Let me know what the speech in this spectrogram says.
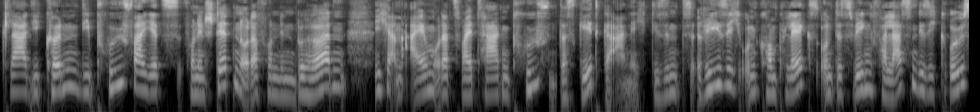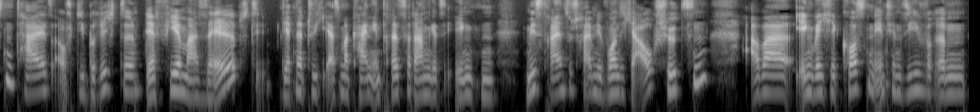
klar, die können die Prüfer jetzt von den Städten oder von den Behörden nicht an einem oder zwei Tagen prüfen. Das geht gar nicht. Die sind riesig und komplex und deswegen verlassen die sich größtenteils auf die Berichte der Firma selbst. Die hat natürlich erstmal kein Interesse daran, jetzt irgendeinen Mist reinzuschreiben. Die wollen sich ja auch schützen. Aber irgendwelche kostenintensiveren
